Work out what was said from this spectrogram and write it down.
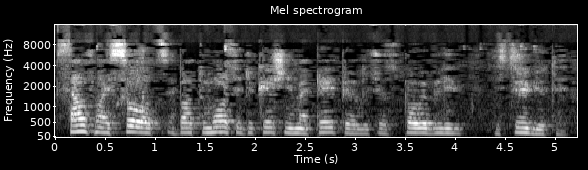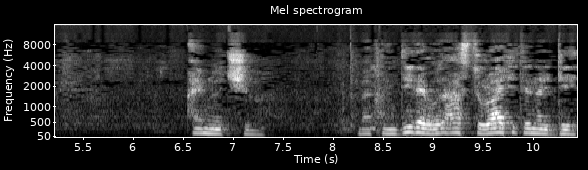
some of my thoughts about tomorrow's education in my paper, which was probably distributed. I'm not sure. But indeed, I was asked to write it, and I did.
